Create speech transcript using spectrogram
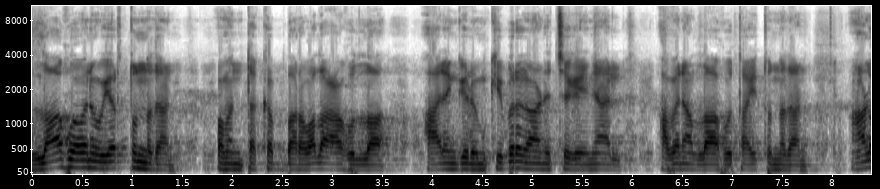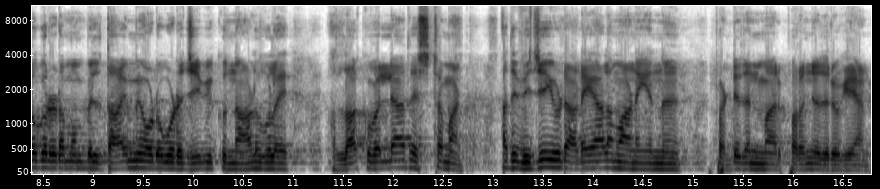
അള്ളാഹു അവനെ ഉയർത്തുന്നതാണ്. ഒമൻ തക്കബർ വലാഹുല്ല ആരെങ്കിലും കിബർ കാണിച്ചു കഴിഞ്ഞാൽ അവൻ അള്ളാഹു താഴ്ത്തുന്നതാണ്. ആളുകളുടെ മുമ്പിൽ താഴ്മയോടുകൂടെ ജീവിക്കുന്ന ആളുകളെ അള്ളാഹ്ക്ക് വല്ലാതെ ഇഷ്ടമാണ്. അത് വിജയുടെ അടയാളമാണ് എന്ന് പണ്ഡിതന്മാർ പറഞ്ഞു തരുകയാണ്.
